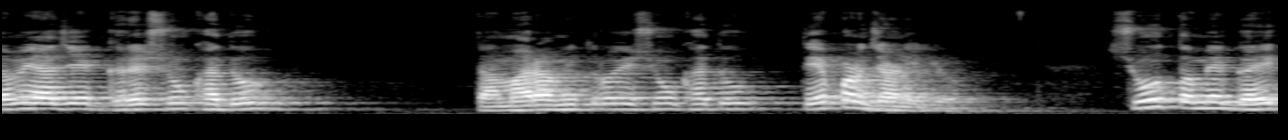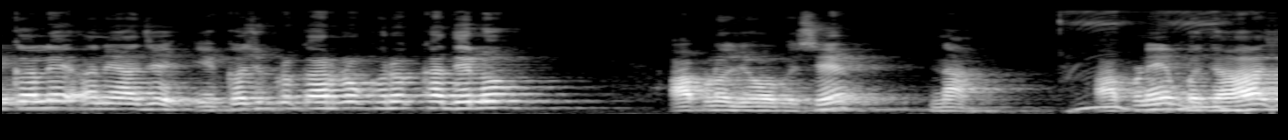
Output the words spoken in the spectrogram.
તમે આજે ઘરે શું ખાધું? તમારા મિત્રોએ શું ખાધું? તે પણ જાણી લો શું તમે ગઈકાલે અને આજે એક જ પ્રકારનો ખોરાક ખાધેલો? આપણો જવાબ હશે, ના. આપણે બધા જ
